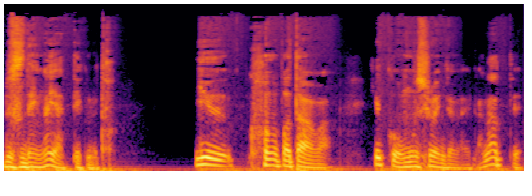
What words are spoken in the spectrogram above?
留守電がやってくるという、このパターンは結構面白いんじゃないかなって、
